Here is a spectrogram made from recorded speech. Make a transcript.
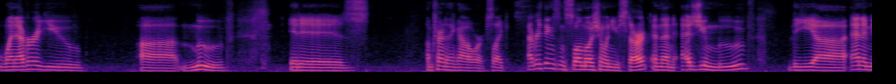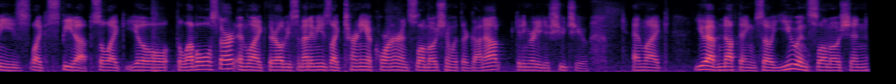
whenever you uh, move, it is. I'm trying to think how it works. Like everything's in slow motion when you start, and then as you move, the uh, enemies like speed up. So like you'll the level will start, and like there'll be some enemies like turning a corner in slow motion with their gun out, getting ready to shoot you, and like you have nothing. So you in slow motion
